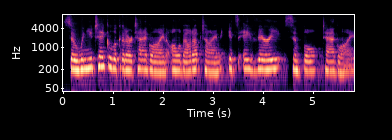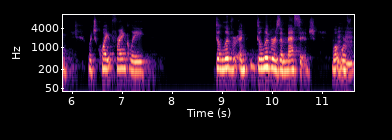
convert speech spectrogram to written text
So when you take a look at our tagline, all about uptime, it's a very simple tagline, which quite frankly deliver, uh, delivers a message, what mm-hmm. we're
